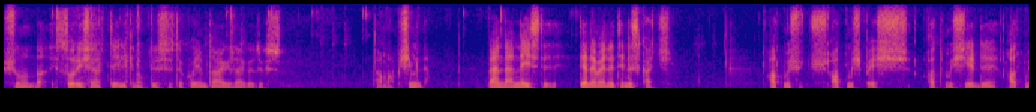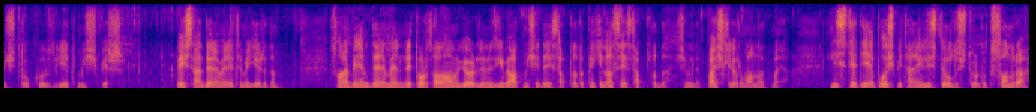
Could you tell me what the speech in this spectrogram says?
Şunun da soru işareti değil. iki nokta üst üste koyayım. Daha güzel gözüksün. Tamam. Şimdi benden ne istedi? Deneme netiniz kaç? 63, 65, 67, 69, 71. 5 tane deneme netimi girdim. Sonra benim deneme net ortalamamı gördüğünüz gibi 67 hesapladı. Peki nasıl hesapladı? Şimdi başlıyorum anlatmaya. Liste diye boş bir tane liste oluşturduk. Sonra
